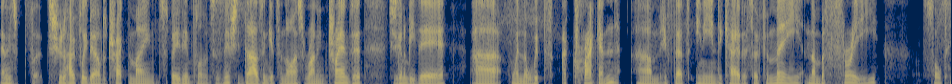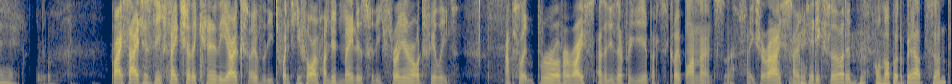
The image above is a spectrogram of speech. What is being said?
and is should hopefully be able to track the main speed influences. And if she does and gets a nice run in transit, she's going to be there uh, when the whips are cracking, um, if that's any indicator. So for me, number three, Saltaire. Race 8 is the feature the Kennedy Oaks over the 2,500 metres for the three year old fillies. Absolute brew of a race, as it is every year, but it's a group one and it's a feature race, so get excited. I'm up and about, son.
